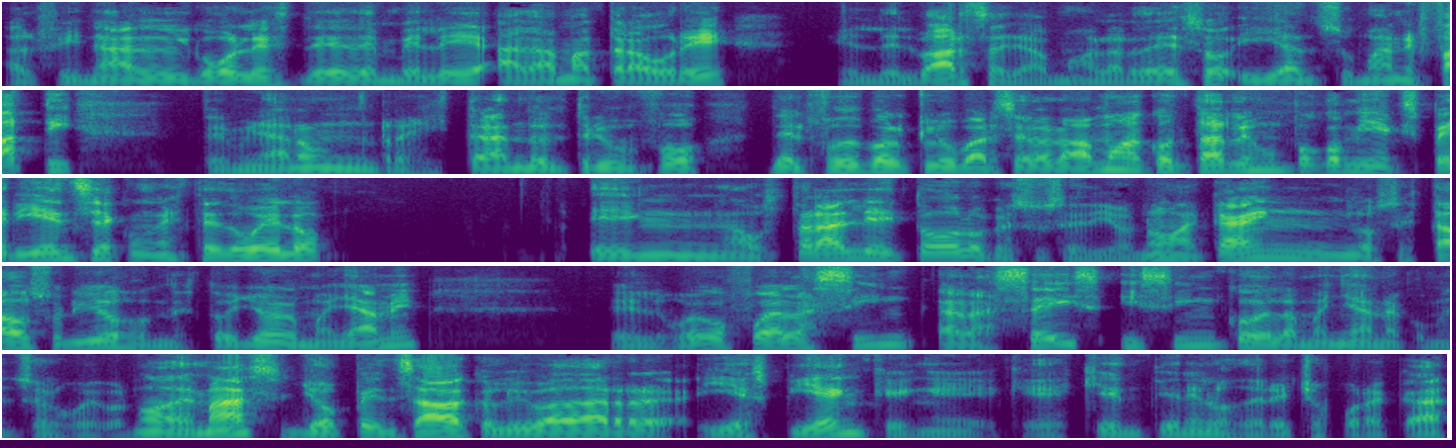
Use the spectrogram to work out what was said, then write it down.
Al final, goles de Dembélé, Adama Traoré, el del Barça, ya vamos a hablar de eso, y Ansumane Fati terminaron registrando el triunfo del Fútbol Club Barcelona. Vamos a contarles un poco mi experiencia con este duelo en Australia y todo lo que sucedió, ¿no? Acá en los Estados Unidos, donde estoy yo en Miami, el juego fue a las, 5, a las 6 y 5 de la mañana comenzó el juego, ¿no? Además, yo pensaba que lo iba a dar ESPN, que, que es quien tiene los derechos por acá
